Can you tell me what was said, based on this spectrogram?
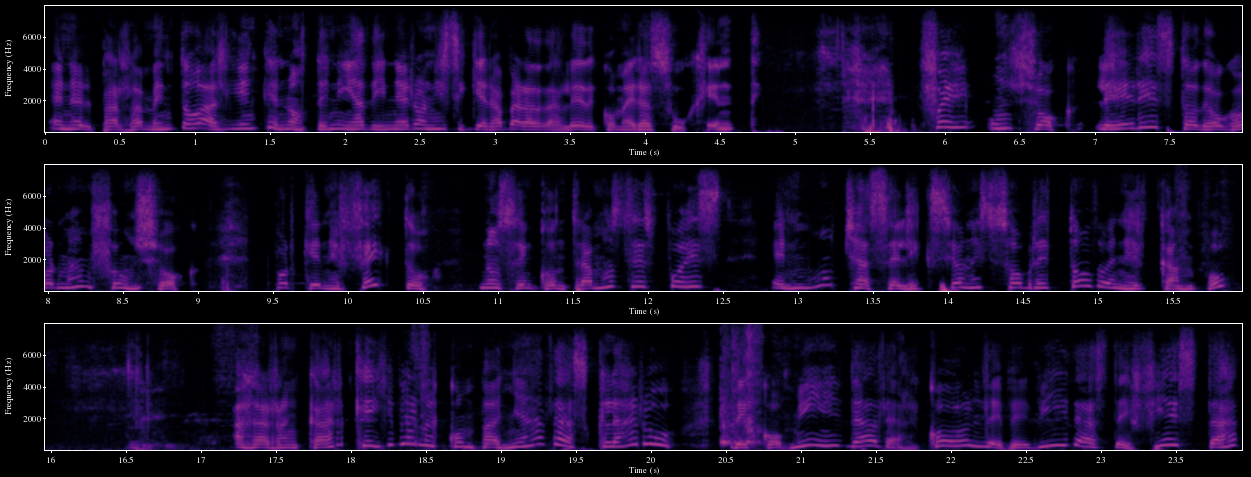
en el Parlamento alguien que no tenía dinero ni siquiera para darle de comer a su gente? Fue un shock. Leer esto de O'Gorman fue un shock, porque en efecto nos encontramos después en muchas elecciones, sobre todo en el campo, al arrancar que iban acompañadas, claro, de comida, de alcohol, de bebidas, de fiesta.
